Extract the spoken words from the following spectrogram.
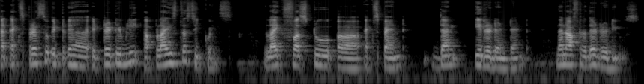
An Espresso it, uh, iteratively applies the sequence like first to uh, expand then irredundant then after that reduce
